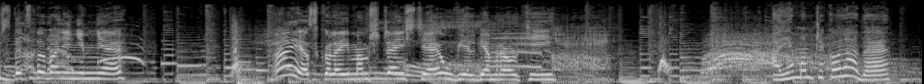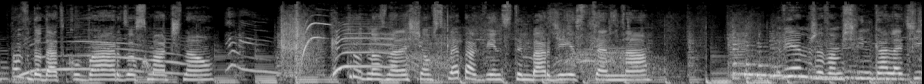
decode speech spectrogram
Zdecydowanie nie mnie. A ja z kolei mam szczęście, uwielbiam rolki. A ja mam czekoladę. W dodatku bardzo smaczną. Trudno znaleźć ją w sklepach, więc tym bardziej jest cenna. Wiem, że wam ślinka leci,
